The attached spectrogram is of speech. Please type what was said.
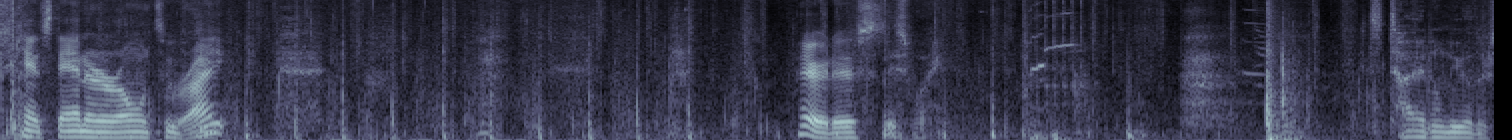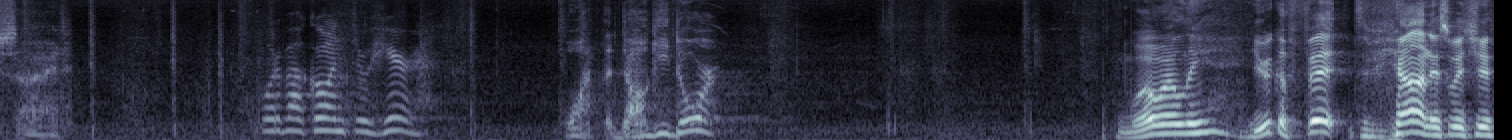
She can't stand on her own too, right? Here it is. This way. It's tied on the other side. What about going through here? What, the doggy door? Well, Ellie, you could fit, to be honest with you.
